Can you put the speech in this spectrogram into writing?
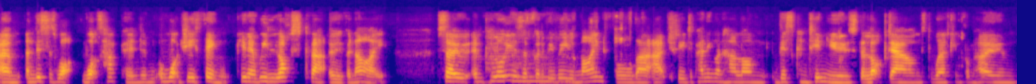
um, and this is what what's happened. And, and, what do you think? You know, we lost that overnight. So employers have got to be really mm. mindful that actually, depending on how long this continues, the lockdowns, the working from home,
